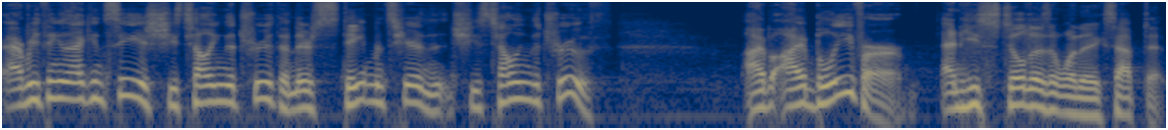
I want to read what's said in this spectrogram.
everything that i can see is she's telling the truth and there's statements here that she's telling the truth. I, I believe her and he still doesn't want to accept it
